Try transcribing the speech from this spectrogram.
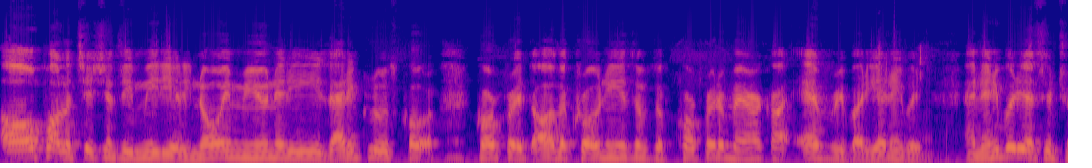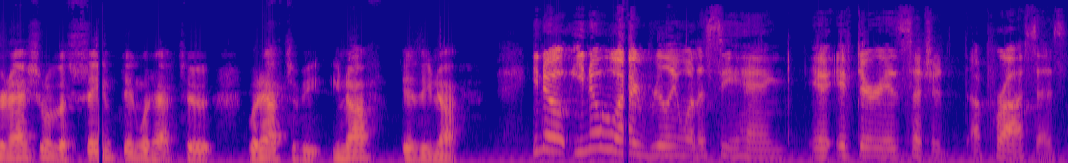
All politicians immediately, no immunity. That includes co- corporate, all the cronyisms of corporate America. Everybody, anybody, and anybody that's international. The same thing would have to would have to be enough is enough. You know, you know who I really want to see hang if, if there is such a, a process,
